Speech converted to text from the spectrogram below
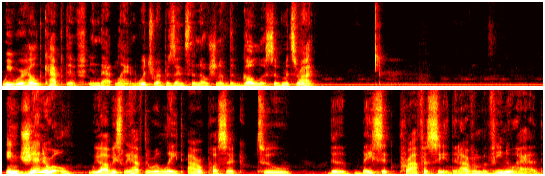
we were held captive in that land, which represents the notion of the Golis of Mitzrayim. In general, we obviously have to relate our pasuk to the basic prophecy that Avram Avinu had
